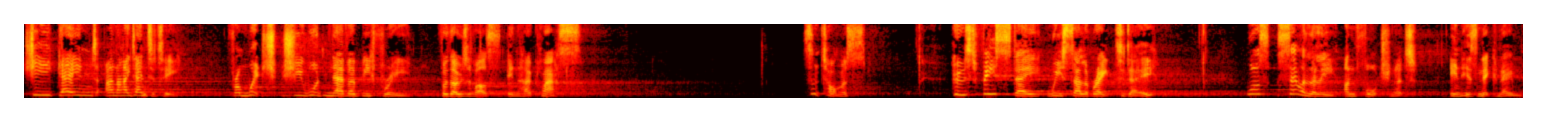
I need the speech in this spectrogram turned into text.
She gained an identity from which she would never be free for those of us in her class. St. Thomas, whose feast day we celebrate today, was similarly unfortunate in his nickname.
